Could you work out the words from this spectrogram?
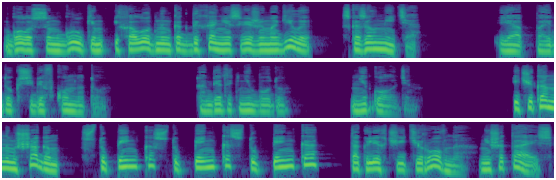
Голосом гулким и холодным, как дыхание свежей могилы, сказал Митя. Я пойду к себе в комнату. Обедать не буду. Не голоден. И чеканным шагом ступенька, ступенька, ступенька так легче идти ровно, не шатаясь,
